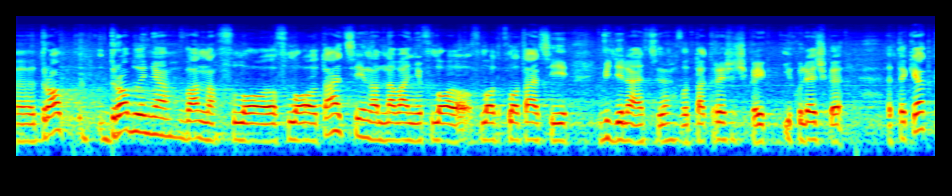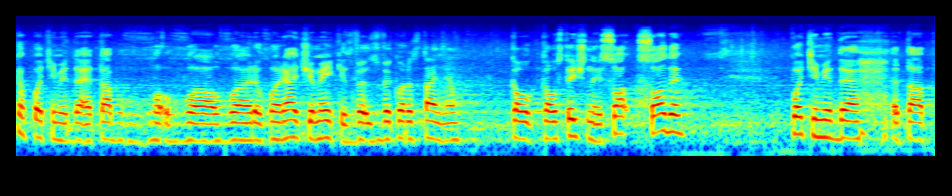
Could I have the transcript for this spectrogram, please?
е, дроб, дроблення, ванна фло, флотації. На, на ванні фло, фло, флотації відділяється от та кришечка і, кулечка етикетка. Потім йде етап го- го- го- горячої мийки з ви- з використанням каустичної соди. Потім йде етап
